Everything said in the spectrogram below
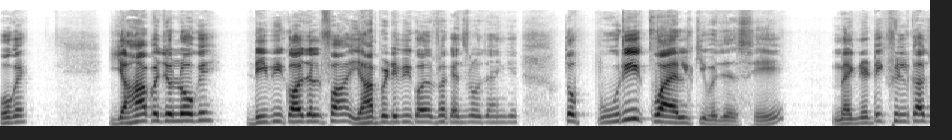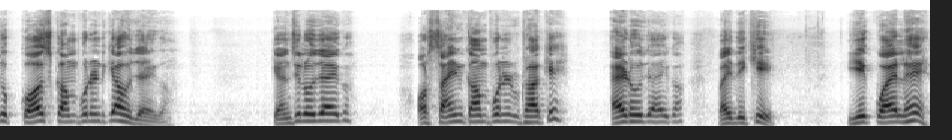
हो गए। यहाँ पे जो लोग हैं डीबी कॉज अल्फ़ा यहाँ पे डीबी कॉज अल्फ़ा कैंसिल हो जाएँगे। तो पूरी क्वाइल की वजह से मैग्नेटिक फ़ील्ड का जो कॉज कंपोनेंट क्या हो जाएगा? कैंसिल हो जाएगा और साइन कंपोनेंट उठा के ऐड हो जाएगा। भाई देखिए, ये क्वाइल है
